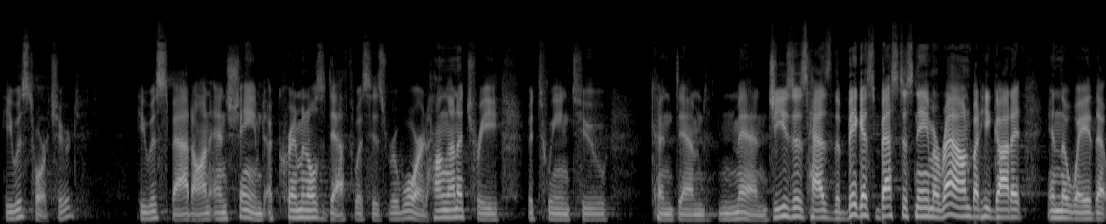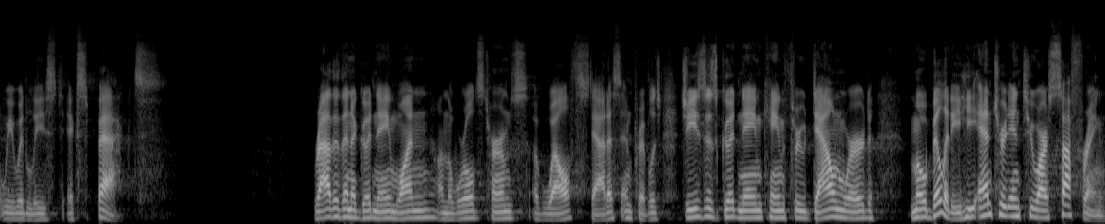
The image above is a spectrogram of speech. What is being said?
He was tortured, he was spat on and shamed. A criminal's death was his reward, hung on a tree between two condemned men. Jesus has the biggest, bestest name around, but he got it in the way that we would least expect. Rather than a good name, one on the world's terms of wealth, status, and privilege, Jesus' good name came through downward mobility. He entered into our suffering,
